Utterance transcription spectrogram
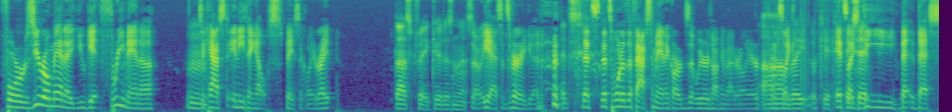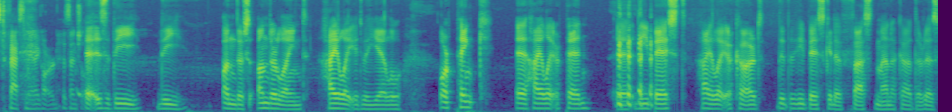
for zero mana, you get three mana Hmm. to cast anything else, basically, right? That's pretty good, isn't it? So yes, it's very good. It's that's that's one of the fast mana cards that we were talking about earlier. ah, it's like right. Okay. it's like the be- best fast mana card essentially. it is the the under underlined, highlighted with yellow, or pink uh, highlighter pen. Uh, the best highlighter card. The, the best kind of fast mana card there is.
